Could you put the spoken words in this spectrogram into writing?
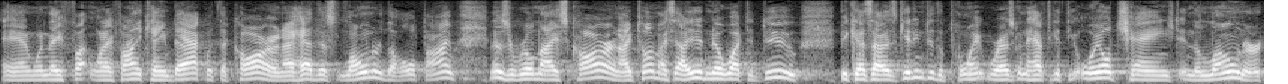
And when, they, when I finally came back with the car, and I had this loaner the whole time, it was a real nice car, and I told him, I said, I didn't know what to do because I was getting to the point where I was going to have to get the oil changed in the loaner,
